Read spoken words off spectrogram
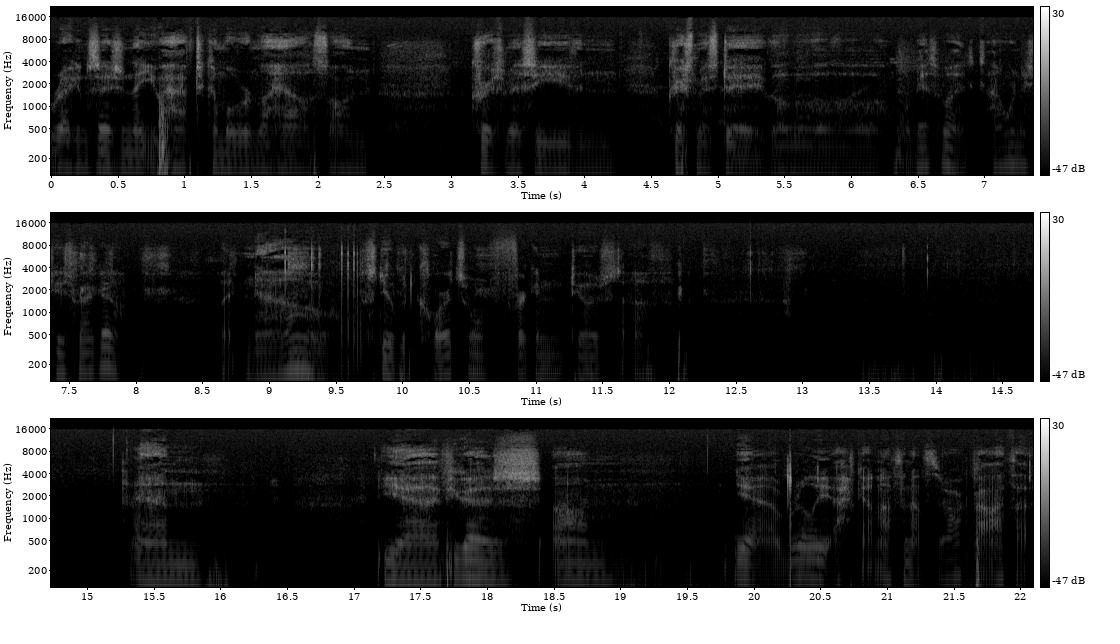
reconciliation that you have to come over to my house on Christmas Eve and Christmas Day, blah, blah, blah, blah. Well, guess what? I want to choose where I go. But no, stupid courts won't freaking do stuff. And, yeah, if you guys, um, yeah, really, I've got nothing else to talk about. I thought,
